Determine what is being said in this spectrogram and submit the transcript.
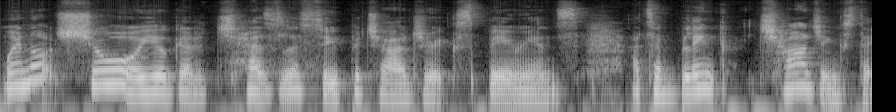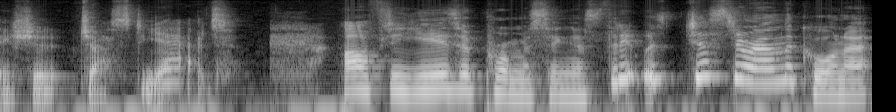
we're not sure you'll get a Tesla supercharger experience at a Blink charging station just yet. After years of promising us that it was just around the corner,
